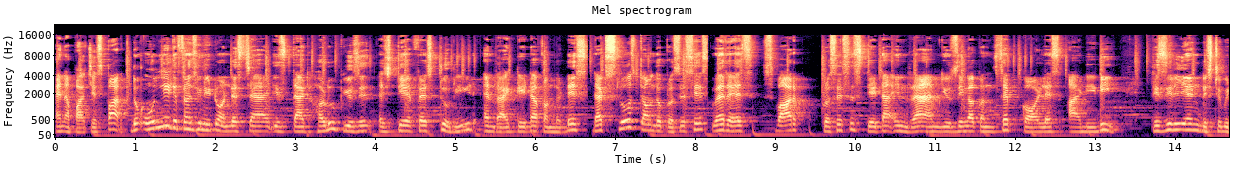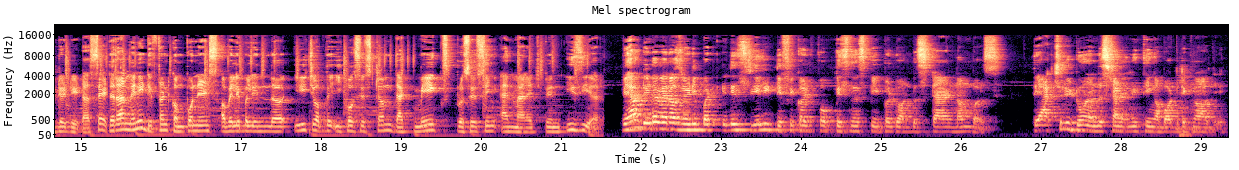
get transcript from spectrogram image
and Apache Spark. The only difference you need to understand is that Hadoop uses HDFS to read and write data from the disk that slows down the processes whereas Spark processes data in RAM using a concept called as RDD resilient distributed data set. There are many different components available in the each of the ecosystem that makes processing and management easier. We have data warehouse ready but it is really difficult for business people to understand numbers. They actually don't understand anything about the technology.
